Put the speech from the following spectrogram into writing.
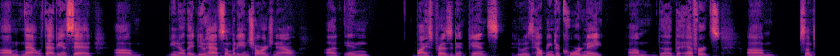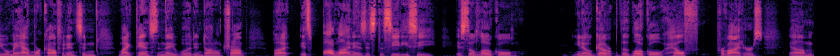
Um, now, with that being said, um, you know they do have somebody in charge now uh, in Vice President Pence who is helping to coordinate um, the the efforts. Um, some people may have more confidence in Mike Pence than they would in Donald Trump, but its bottom line is it's the CDC, it's the local, you know, gov- the local health providers um,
